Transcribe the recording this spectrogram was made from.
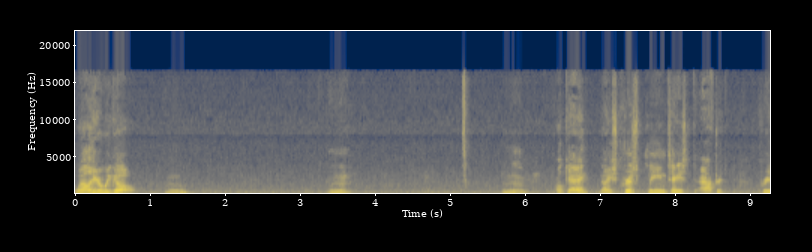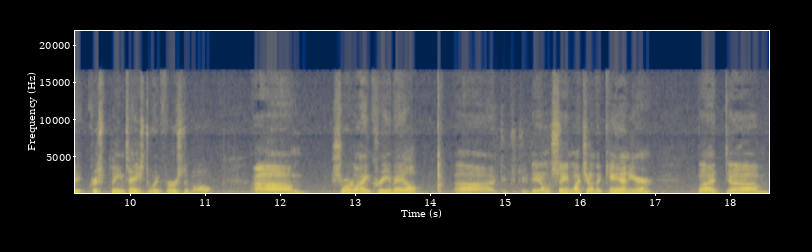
Well, here we go. Mm. Mm. Mm. Okay. Nice crisp, clean taste after crisp, clean taste to it. First of all, um, Shoreline Cream Ale. Uh, they don't say much on the can here, but um,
